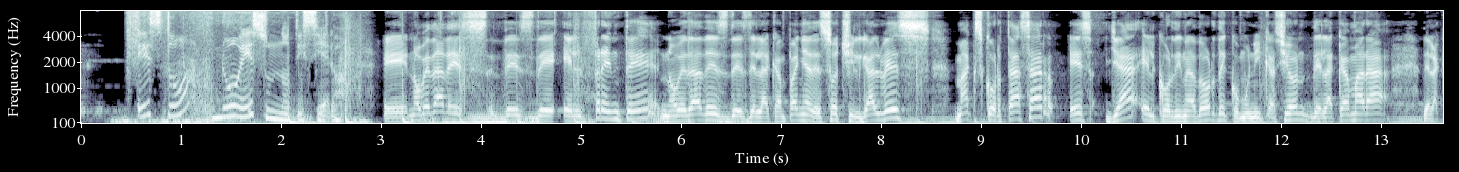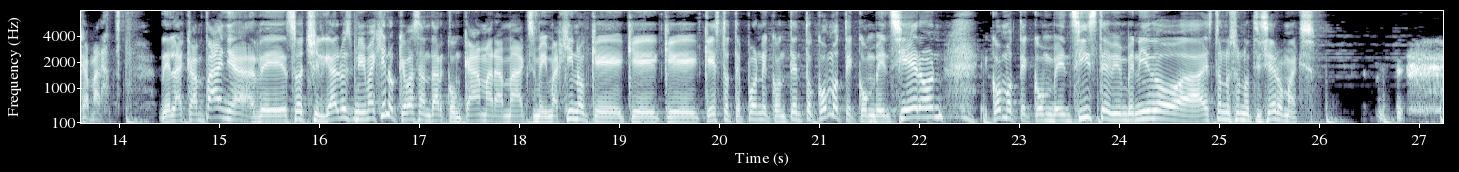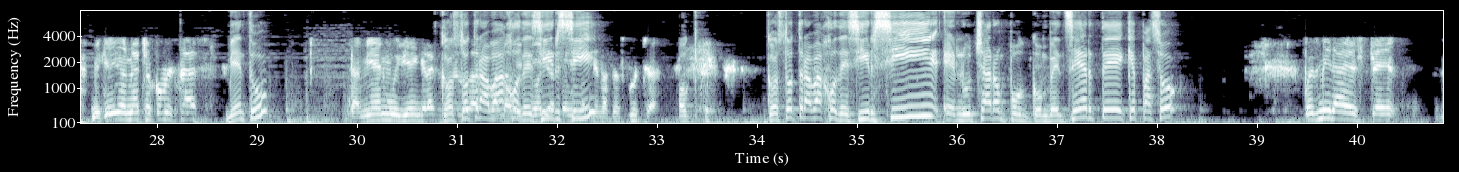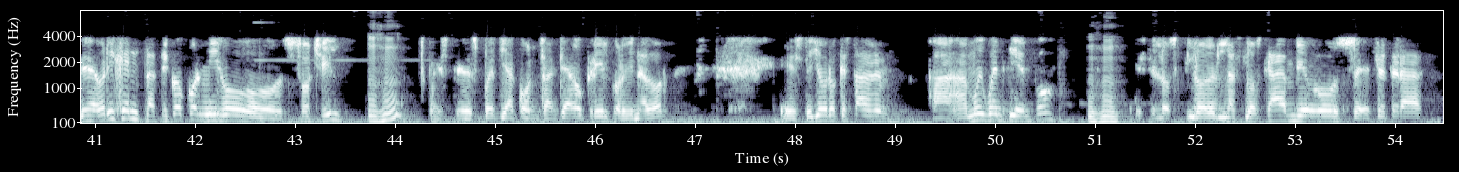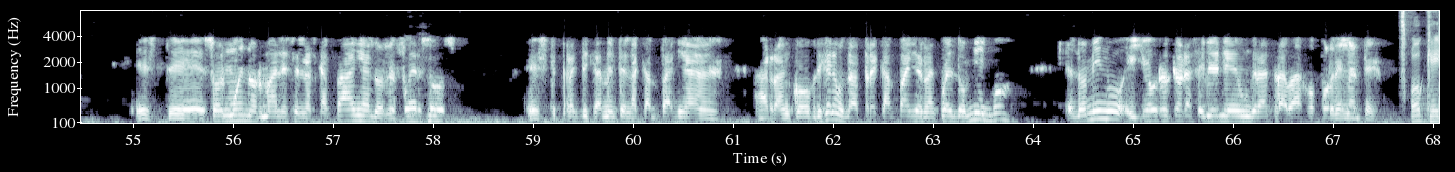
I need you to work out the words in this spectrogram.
Esto no es un noticiero. Eh, novedades desde el frente, novedades desde la campaña de Xochil Gálvez. Max Cortázar es ya el coordinador de comunicación de la Cámara, de la Cámara, de la campaña de Xochil Gálvez. Me imagino que vas a andar con cámara, Max. Me imagino que, que, que, esto te pone contento. ¿Cómo te convencieron? ¿Cómo te convenciste? Bienvenido a Esto no es un noticiero, Max. Mi querido Nacho, ¿cómo estás? Bien, ¿tú? También muy bien, gracias. ¿Costó trabajo decir sí? ¿Costó trabajo decir sí? Eh, ¿Lucharon por convencerte? ¿Qué pasó? Pues mira, este, de origen platicó conmigo Xochil, este, después ya con Santiago Krill, coordinador. Este, yo creo que está a, muy buen tiempo. este, los, los, los cambios, etcétera, este, son muy normales en las campañas, los refuerzos. Este, prácticamente la campaña arrancó, dijéramos, la pre-campaña arrancó el domingo, el domingo y yo creo que ahora se viene un gran trabajo por delante. Ok.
